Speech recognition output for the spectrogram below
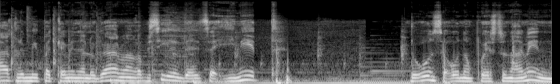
At lumipat kami ng lugar mga kapisil dahil sa init. Doon sa unang pwesto namin.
